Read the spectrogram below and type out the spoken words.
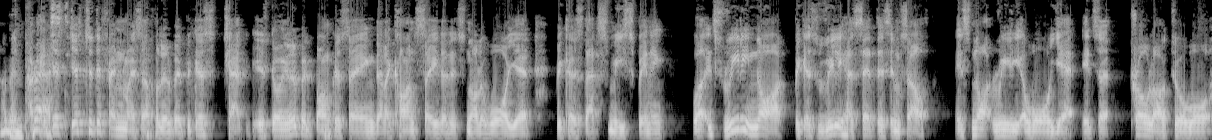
I'm impressed. Okay, just, just to defend myself a little bit, because chat is going a little bit bonkers saying that I can't say that it's not a war yet because that's me spinning. Well, it's really not because Willy has said this himself. It's not really a war yet. It's a prologue to a war,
